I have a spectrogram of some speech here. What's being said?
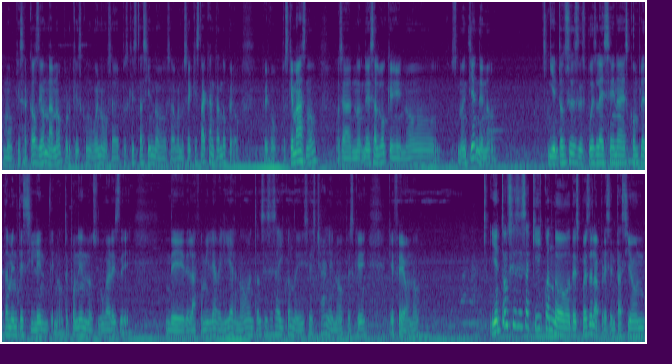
como que sacados de onda, ¿no? Porque es como, bueno, o sea, pues qué está haciendo, o sea, bueno, sé que está cantando, pero pero pues qué más, ¿no? O sea, no, es algo que no pues, no entiende, ¿no? Y entonces después la escena es completamente silente, ¿no? Te ponen los lugares de, de, de la familia Belier, ¿no? Entonces es ahí cuando dices, chale, ¿no? Pues qué, qué feo, ¿no? Y entonces es aquí cuando después de la presentación,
